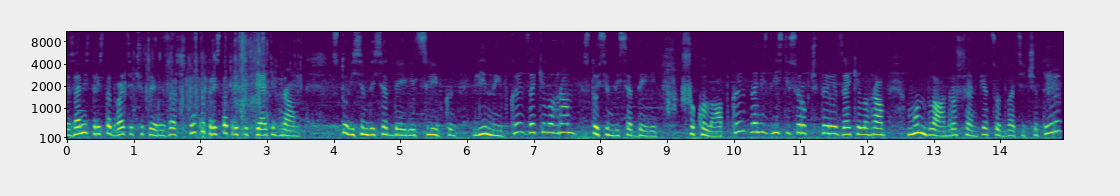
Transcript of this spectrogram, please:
е, замість 324 за штуку 335 грам. 189 слівки лінивки за кілограм, 179 шоколадки замість 244 за кілограм, Монблан Рошен 524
